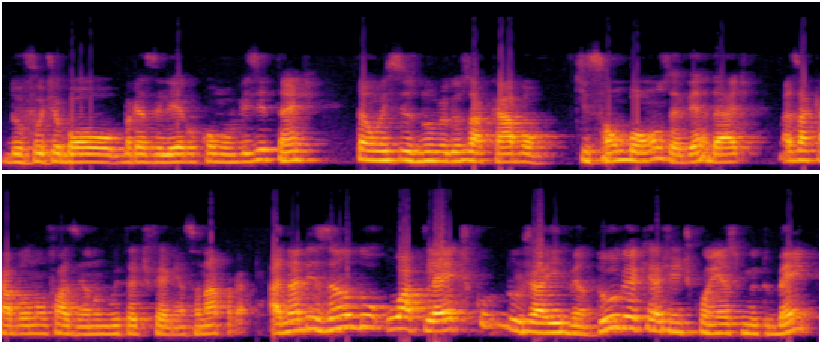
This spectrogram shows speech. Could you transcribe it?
do futebol brasileiro como visitante então esses números acabam, que são bons, é verdade, mas acabam não fazendo muita diferença na prática. Analisando o Atlético do Jair Ventura, que a gente conhece muito bem,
